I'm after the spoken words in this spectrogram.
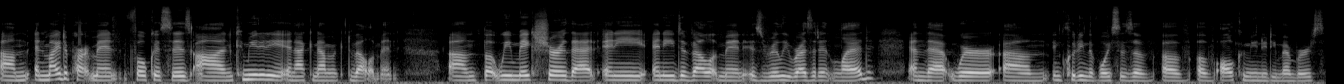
and my department focuses on community and economic development. Um, but we make sure that any any development is really resident led and that we're um, including the voices of, of, of all community members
